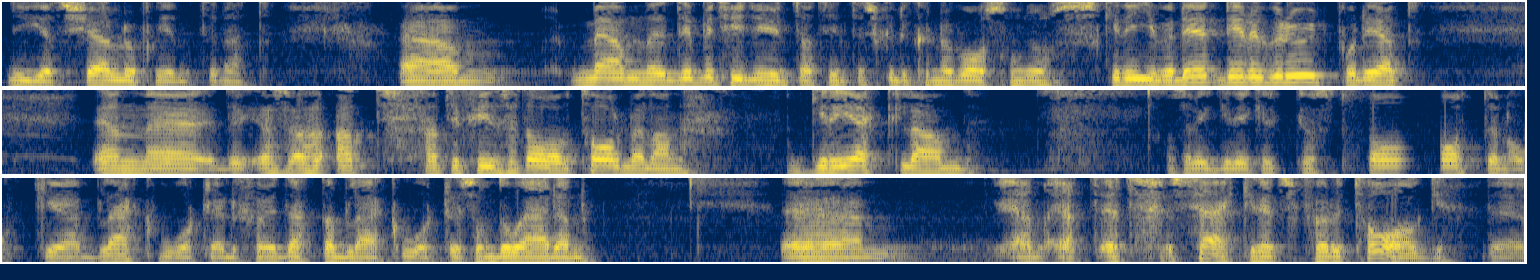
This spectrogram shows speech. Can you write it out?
nyhetskällor på internet. Um, men det betyder ju inte att det inte skulle kunna vara som de skriver. Det det, det går ut på det är att en, eh, alltså att, att det finns ett avtal mellan Grekland alltså den grekiska staten och eh, Blackwater, eller före detta Blackwater som då är en, ehm, en ett, ett säkerhetsföretag eh,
